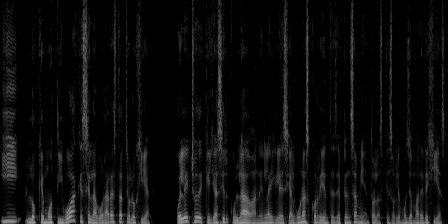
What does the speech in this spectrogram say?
Y lo que motivó a que se elaborara esta teología fue el hecho de que ya circulaban en la iglesia algunas corrientes de pensamiento, las que solemos llamar herejías,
